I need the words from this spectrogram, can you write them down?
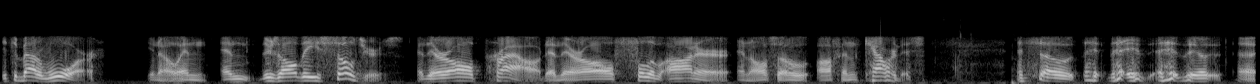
it's about a war, you know, and and there's all these soldiers, and they're all proud and they're all full of honor and also often cowardice. And so the, the, uh,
